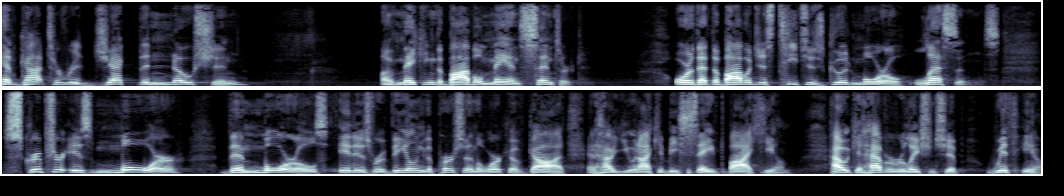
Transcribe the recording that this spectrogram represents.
have got to reject the notion of making the Bible man centered or that the Bible just teaches good moral lessons. Scripture is more than morals, it is revealing the person and the work of God and how you and I can be saved by Him, how we can have a relationship with Him.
